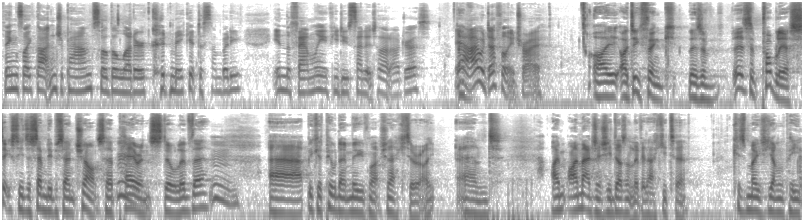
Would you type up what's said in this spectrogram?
things like that in Japan, so the letter could make it to somebody in the family if you do send it to that address. Yeah, I would definitely try. I, I do think there's a there's a, probably a sixty to seventy percent chance her parents still live there, uh, because people don't move much in Akita, right? And I, I imagine she doesn't live in Akita, because most young people.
